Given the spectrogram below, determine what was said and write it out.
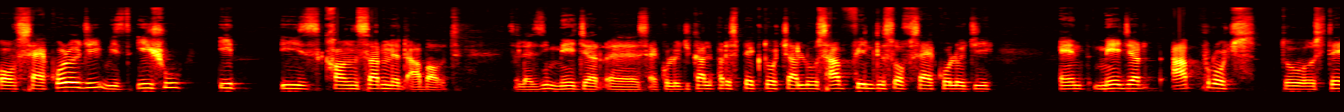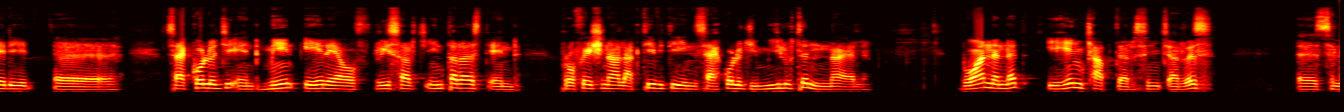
of psychology with issue it is concerned about። ስለዚህ major psychological perspective ኦች አሉ፣ subfields of psychology and major approach to study psychology and main area of research interest and professional activity in psychology የሚሉትን እናያለን። በዋናነት ይሄን chapter ስንጨርስ ስለ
